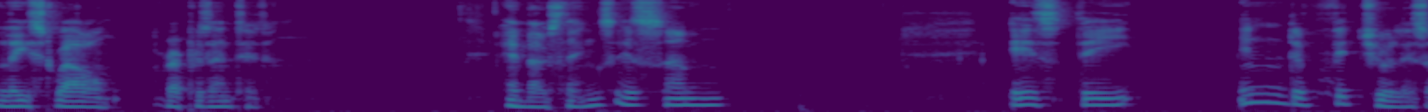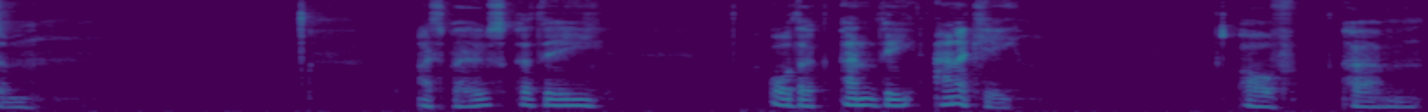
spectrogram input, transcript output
least well represented in those things is um, is the individualism I suppose, of the or the and the anarchy of um,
